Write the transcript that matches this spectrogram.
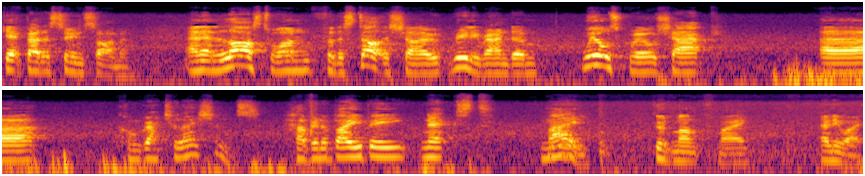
Get better soon, Simon. And then last one for the start of the show, really random. Will's Grill Shack. Uh, congratulations, having a baby next May. Good month, May. Anyway,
